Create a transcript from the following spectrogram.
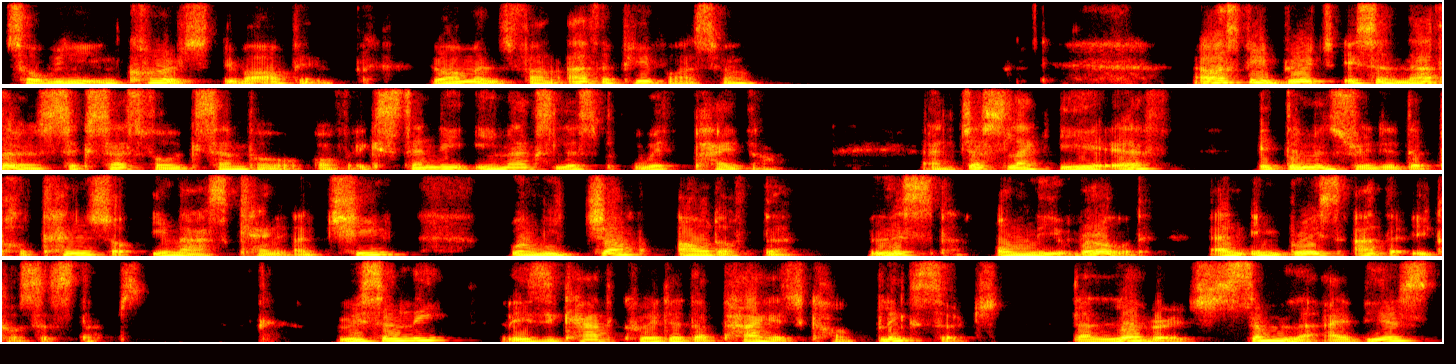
so we encourage developing developments from other people as well. LSP Bridge is another successful example of extending Emacs Lisp with Python. And just like EAF, it demonstrated the potential Emacs can achieve when we jump out of the Lisp-only world and embrace other ecosystems. Recently, LazyCat created a package called Blink Search that leveraged similar ideas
